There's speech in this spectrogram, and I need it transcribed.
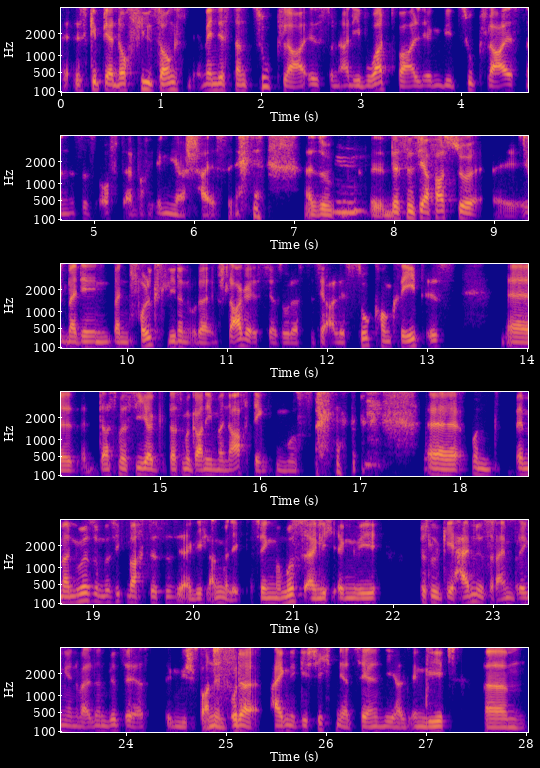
Es gibt ja doch viele Songs, wenn das dann zu klar ist und auch die Wortwahl irgendwie zu klar ist, dann ist es oft einfach irgendwie ja scheiße. Also mhm. das ist ja fast schon äh, bei den, bei den Volksliedern oder im Schlager ist ja so, dass das ja alles so konkret ist, äh, dass man sich ja, dass man gar nicht mehr nachdenken muss. äh, und wenn man nur so Musik macht, das ist ja eigentlich langweilig. Deswegen, man muss eigentlich irgendwie bisschen Geheimnis reinbringen, weil dann wird es ja erst irgendwie spannend. Oder eigene Geschichten erzählen, die halt irgendwie ähm,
